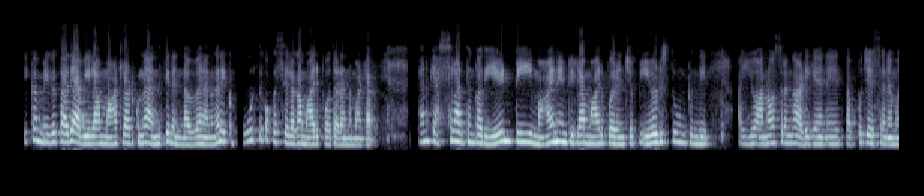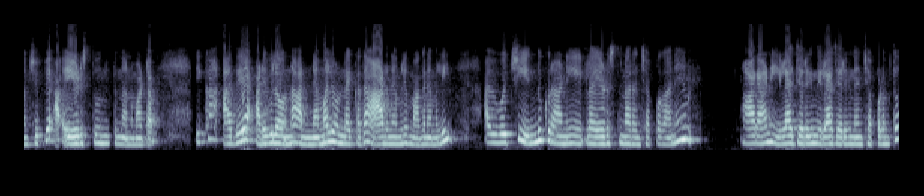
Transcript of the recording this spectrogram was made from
ఇక మిగతాది అవి ఇలా మాట్లాడుకునే అందుకే నేను నవ్వాను అనగానే ఇక పూర్తిగా ఒక శిలగా మారిపోతాడనమాట తనకి అస్సలు అర్థం కాదు ఏంటి? మా ఆయన ఏంటి ఇలా మారిపోయారని చెప్పి ఏడుస్తూ ఉంటుంది. అయ్యో అనవసరంగా అడిగానే తప్పు చేశానేమో అని చెప్పి ఏడుస్తూ ఉంటుందన్నమాట. ఇక అదే అడవిలో ఉన్న ఆ నెమలి ఉన్నాయి కదా ఆడనెమలి మగనెమలి అవి వచ్చి ఎందుకు రాణి ఇట్లా ఏడుస్తున్నారని చెప్పగానే ఆ రాణి ఇలా జరిగింది ఇలా జరిగిందని చెప్పడంతో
